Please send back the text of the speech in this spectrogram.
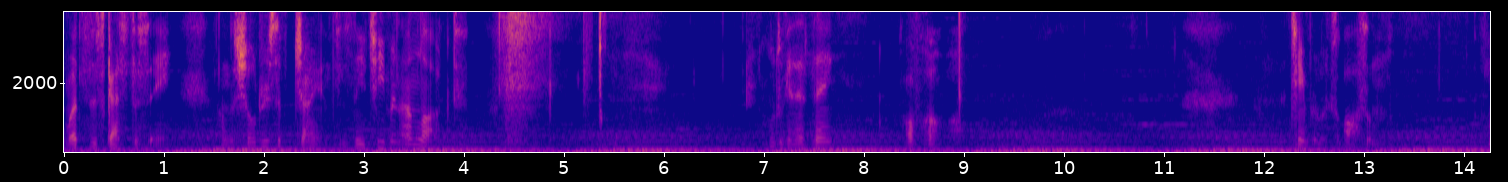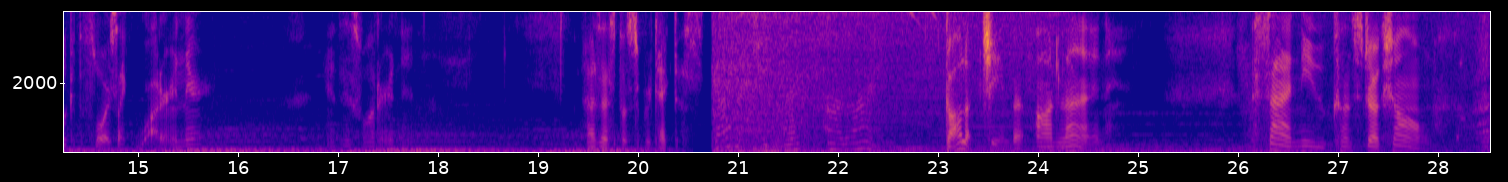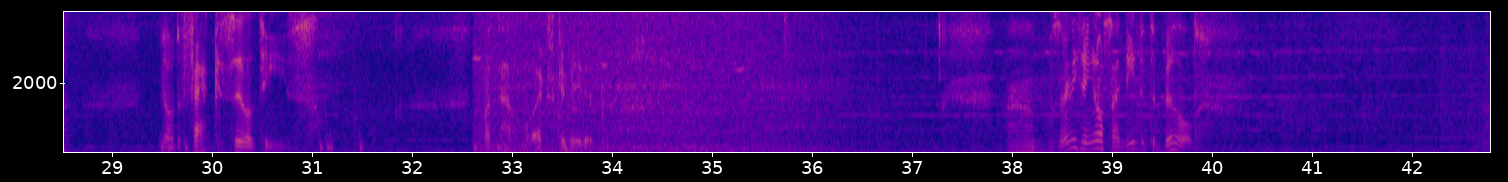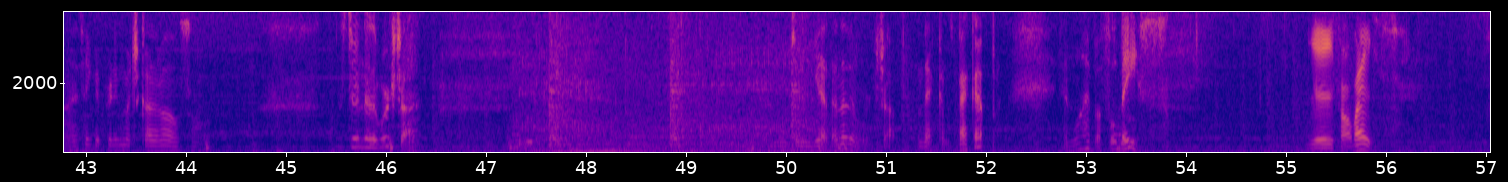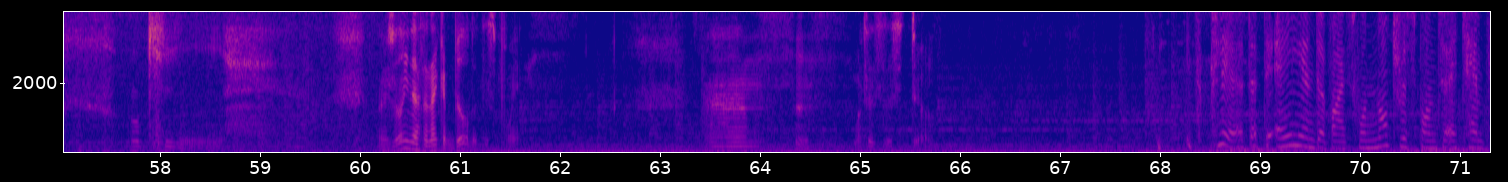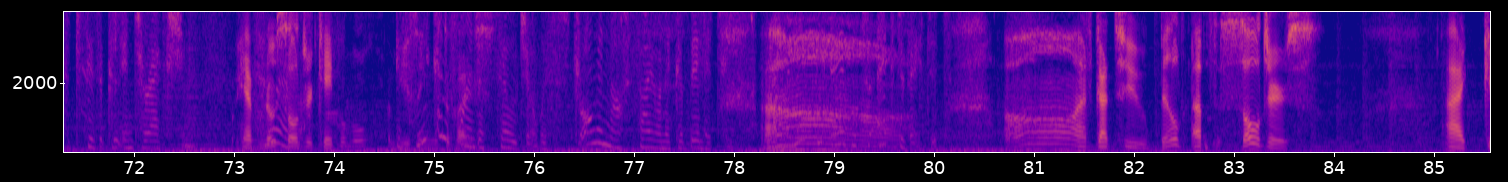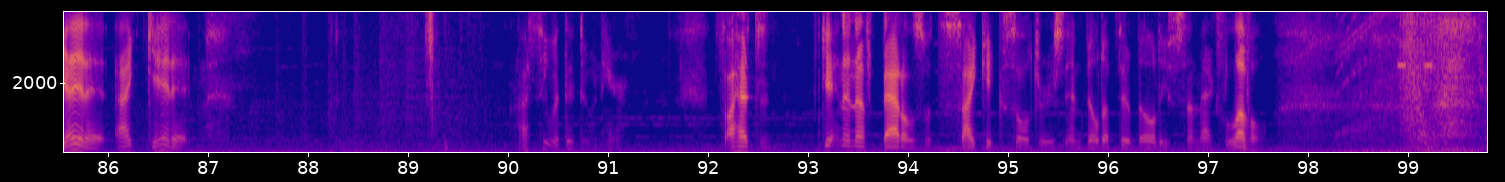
What's this got to say? On the shoulders of giants is the achievement unlocked. Oh, look at that thing. Oh, oh, oh. chamber looks awesome. Look at the floor. It's like water in there. Yeah, there's water in it. How's that supposed to protect us? Gollop chamber online. Assign new construction. Build the fact facilities. What the hell? We'll excavate it. Um, was there anything else I needed to build? I think I pretty much got it all, so let's do another workshop. And we'll do yet another workshop. And that comes back up, and we'll have a full base. Yay for base. Okay. There's really nothing I can build at this point. Um, hmm, what does this do? It's clear that the alien device will not respond to attempts at physical interaction. We have no However, soldier capable of using the device. If we can find a soldier with strong enough psionic abilities, we may be ah. able to Oh. activate it. Oh, I've got to build up the soldiers. I get it. I get it. I see what they're doing here. So I have to get in enough battles with psychic soldiers and build up their abilities to the max level.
